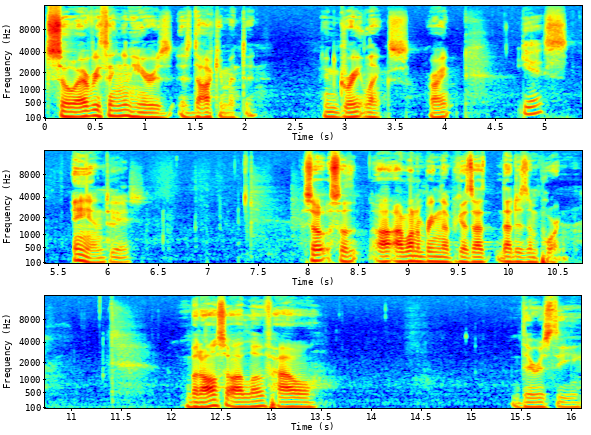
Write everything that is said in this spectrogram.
so everything in here is, is documented in great lengths, right? Yes. And Yes. so so uh, I want to bring that because that that is important. But also I love how there is the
